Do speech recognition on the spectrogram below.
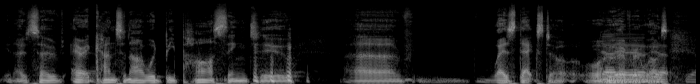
you know, so Eric Cantona would be passing to uh, Wes Dexter or Yeah, whoever yeah, it was. yeah.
